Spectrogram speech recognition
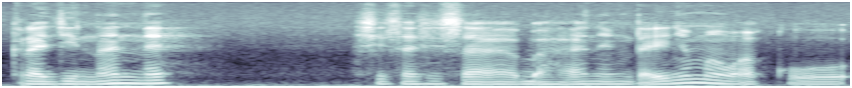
kerajinan ya sisa-sisa bahan yang tadinya mau aku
